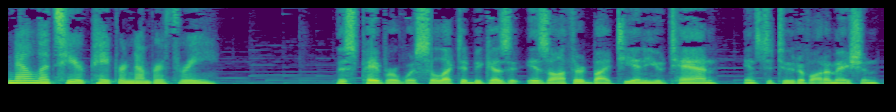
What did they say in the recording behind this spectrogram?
Now let's hear paper number 3. This paper was selected because it is authored by Tieniu Tan, Institute of Automation,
